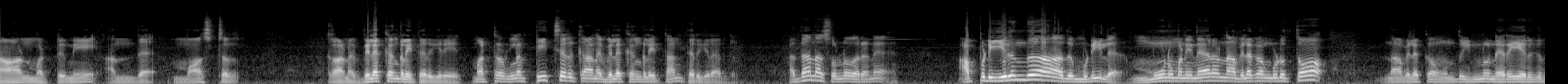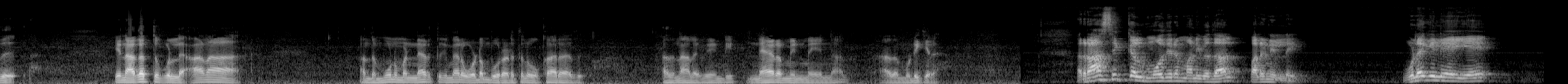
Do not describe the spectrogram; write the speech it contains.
நான் மட்டுமே அந்த மாஸ்டருக்கான விளக்கங்களை தருகிறேன். மற்றவர்கள்லாம் டீச்சருக்கான விளக்கங்களைத்தான் தருகிறார்கள். அதான் நான் சொல்ல வரேனே. அப்படி இருந்தும் அது முடியல. மூணு மணி நேரம் நான் விளக்கம் கொடுத்தோம். நான் விளக்கம் வந்து இன்னும் நிறைய இருக்குது. என் அகத்துக்குள்ளே. ஆனால் அந்த மூணு மணி நேரத்துக்கு மேலே உடம்பு ஒரு இடத்துல உட்காராது. அதனால் வேண்டி நேரமின்மையினால் அதை முடிக்கிறேன். ராசிக்கல் மோதிரம் அணிவதால் பலனில்லை. உலகிலேயே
